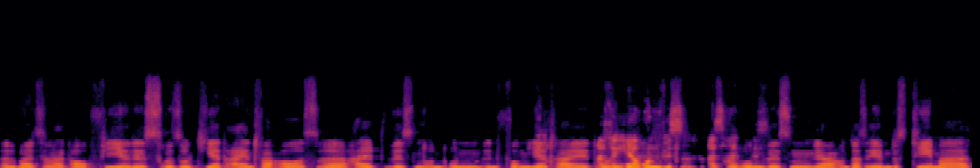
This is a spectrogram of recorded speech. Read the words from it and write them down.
Also meinst dann halt auch vieles resultiert einfach aus äh, Halbwissen und Uninformiertheit. Also und, eher Unwissen als Halbwissen. Unwissen, ja, und dass eben das Thema,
